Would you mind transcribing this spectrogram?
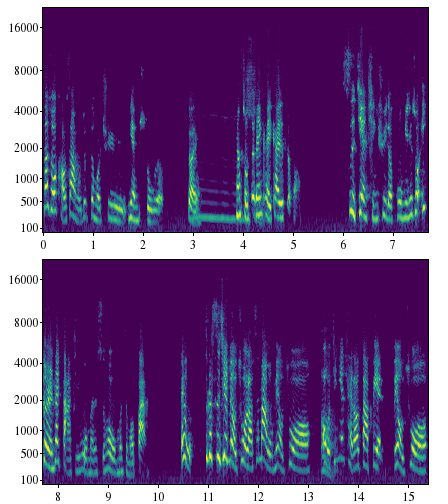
那时候考上，我就这么去念书了。对，那从这边可以开始什么？事件情绪的负面，就是说一个人在打击我们的时候，我们怎么办？哎，我这个事件没有错，老师骂我没有错哦。哦，我今天踩到大便没有错哦。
